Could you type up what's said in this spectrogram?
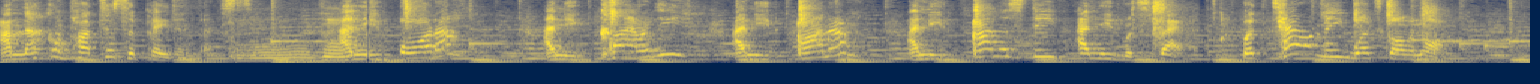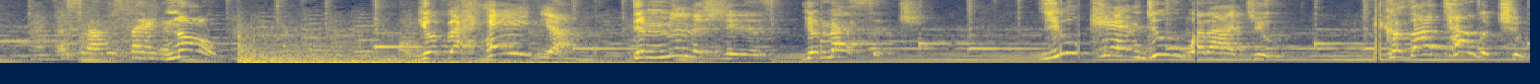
I'm not going to participate in this. I need order. I need clarity. I need honor. I need honesty. I need respect. But tell me what's going on. That's what I was saying. No. Your behavior diminishes your message. You can't do what I do because I tell the truth.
